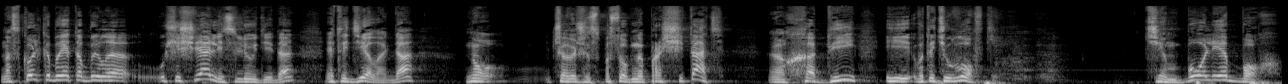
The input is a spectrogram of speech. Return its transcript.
насколько бы это было, ухищрялись люди, да, это делать, да, но человечество способно просчитать э, ходы и вот эти уловки. Тем более Бог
